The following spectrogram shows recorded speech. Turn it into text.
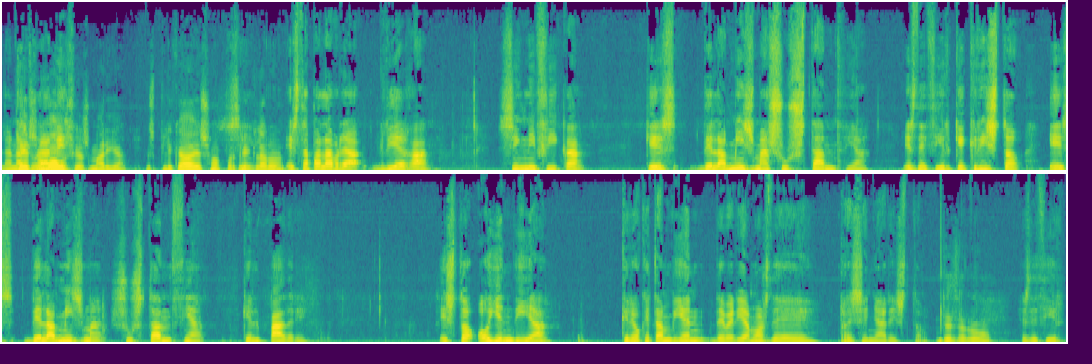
La ¿Qué homousios, María? Explica eso, porque claro... Esta palabra griega significa que es de la misma sustancia, es decir, que Cristo es de la misma sustancia que el Padre. Esto hoy en día creo que también deberíamos de reseñar esto. Desde luego. Es decir,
